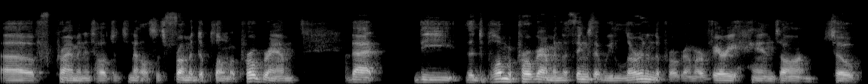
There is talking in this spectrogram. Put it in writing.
of crime and intelligence analysis from a diploma program that the the diploma program and the things that we learn in the program are very hands on so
